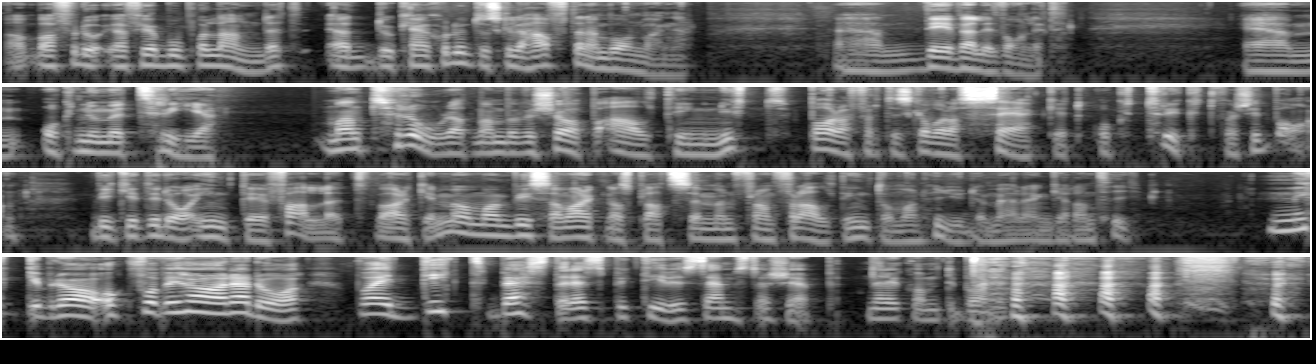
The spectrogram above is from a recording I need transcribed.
Ja, varför då? Ja, för jag bor på landet. Ja, då kanske du inte skulle haft den här barnvagnen. Ehm, det är väldigt vanligt. Ehm, och nummer tre. Man tror att man behöver köpa allting nytt bara för att det ska vara säkert och tryggt för sitt barn. Vilket idag inte är fallet. Varken med om man vissa marknadsplatser men framförallt inte om man hyr det med en garanti. Mycket bra. Och får vi höra då, vad är ditt bästa respektive sämsta köp när det kommer till barnet?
